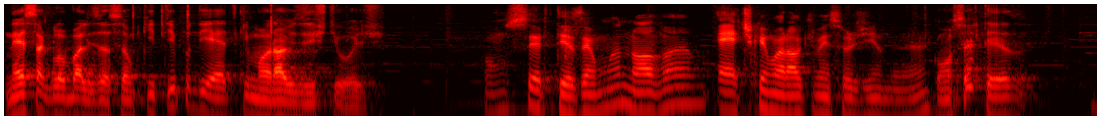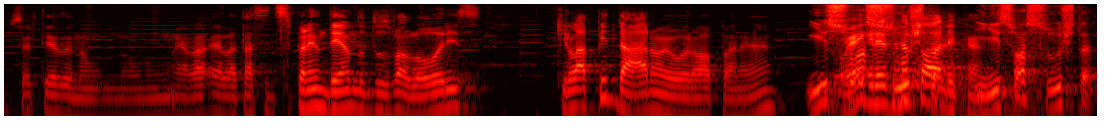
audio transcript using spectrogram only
nessa globalização, que tipo de ética e moral existe hoje? Com certeza, é uma nova ética e moral que vem surgindo, né? Com certeza com certeza. Não, não, ela está se desprendendo dos valores que lapidaram a Europa, né? Isso a Igreja assusta. Católica. E isso assusta.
